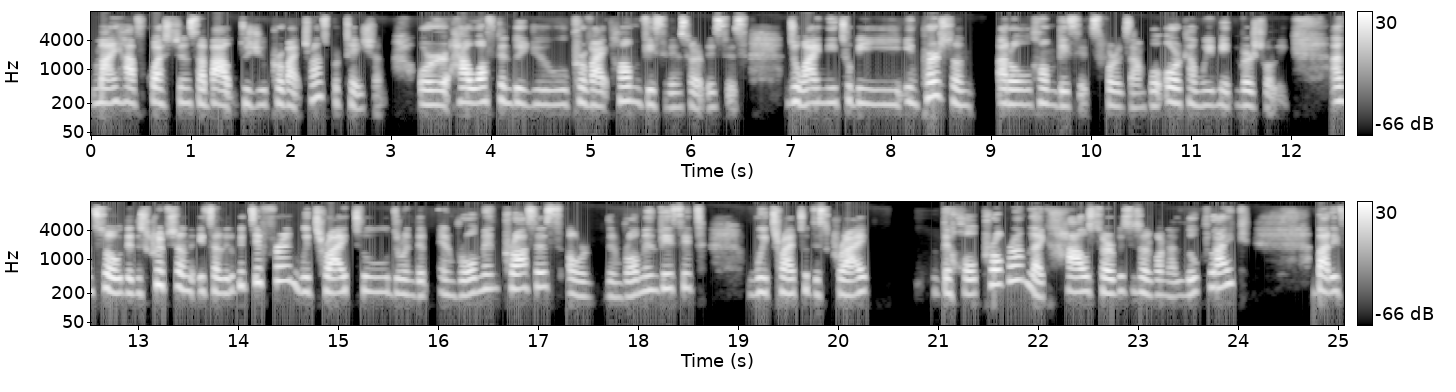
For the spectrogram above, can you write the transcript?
might have questions about do you provide transportation or how often do you provide home visiting services? Do I need to be in person at all home visits, for example, or can we meet virtually? And so the description is a little bit different. We try to, during the enrollment process or the enrollment visit, we try to describe the whole program, like how services are going to look like. But if,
